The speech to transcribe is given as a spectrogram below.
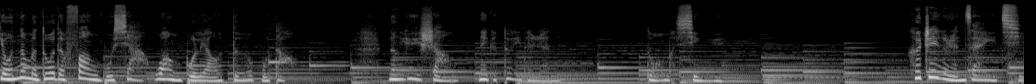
有那么多的放不下、忘不了、得不到。能遇上那个对的人，多么幸运！和这个人在一起，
